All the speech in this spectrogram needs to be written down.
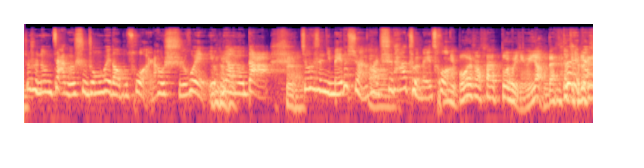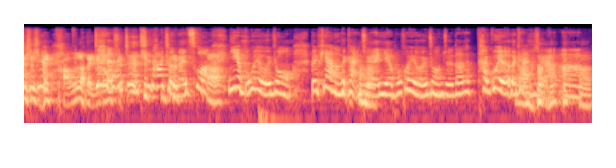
就是那种价格适中、味道不错，然后实惠又 量又大，是 就是你没得选的话，吃它准没错你。不会说它多有营养，但是它对但是是扛饿的一个东对，西。就是吃它准没错啊，你也不会有一种被骗了的感觉，也不会有一种觉得太贵了的感觉，嗯。嗯，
